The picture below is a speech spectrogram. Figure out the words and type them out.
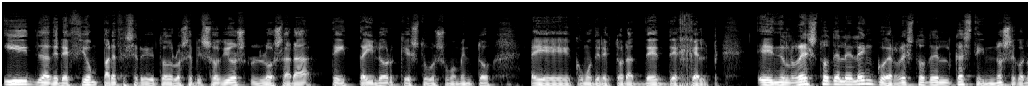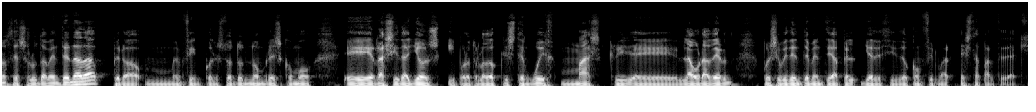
y la dirección parece ser que todos los episodios los hará Tate Taylor que estuvo en su momento eh, como directora de The Help. En el resto del elenco, el resto del casting no se conoce absolutamente nada, pero mm, en fin, con estos dos nombres como eh, Jones y por otro lado Kristen Wiig más eh, Laura Dern, pues evidentemente Apple ya ha decidido confirmar esta parte de aquí.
